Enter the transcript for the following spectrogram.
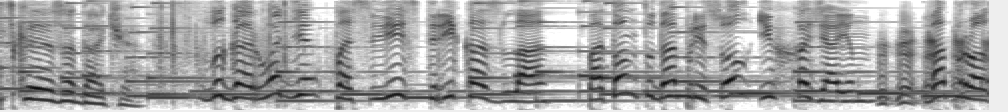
Детская задача. В огороде паслись три козла Потом туда присол их хозяин Вопрос,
